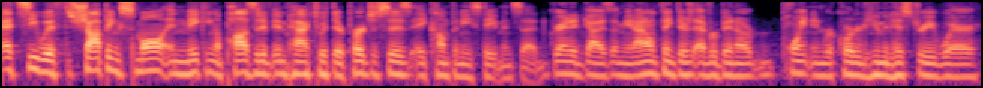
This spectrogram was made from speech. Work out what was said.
Etsy with shopping small and making a positive impact with their purchases, a company statement said. Granted, guys, I mean, I don't think there's ever been a point in recorded human history where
